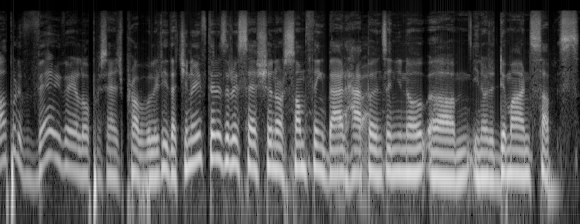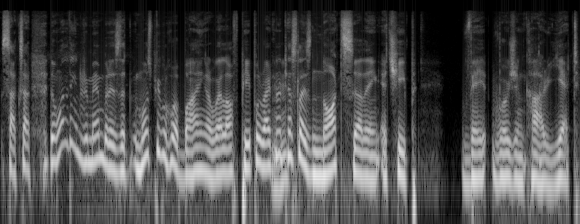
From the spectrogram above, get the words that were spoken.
I'll put a very very low percentage probability that you know if there is a recession or something bad happens and you know um, you know the demand sub, sucks out. The one thing to remember is that most people who are buying are well off people. Right Mm-hmm. now, Tesla is not selling a cheap va- version car yet.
